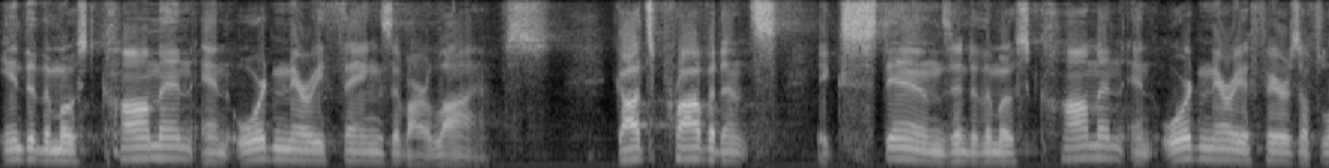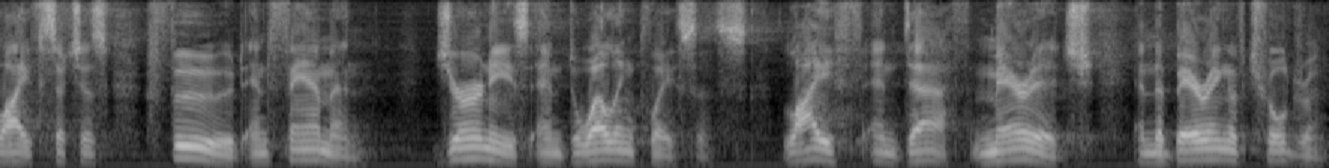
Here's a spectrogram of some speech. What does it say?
into the most common and ordinary things of our lives. God's providence extends into the most common and ordinary affairs of life, such as food and famine, journeys and dwelling places, life and death, marriage and the bearing of children.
